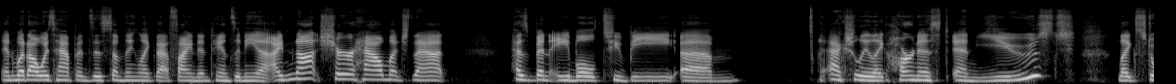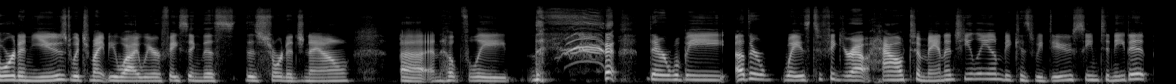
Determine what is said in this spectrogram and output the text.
And what always happens is something like that find in Tanzania. I'm not sure how much that has been able to be um, actually like harnessed and used, like stored and used, which might be why we are facing this this shortage now uh, and hopefully there will be other ways to figure out how to manage helium because we do seem to need it.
